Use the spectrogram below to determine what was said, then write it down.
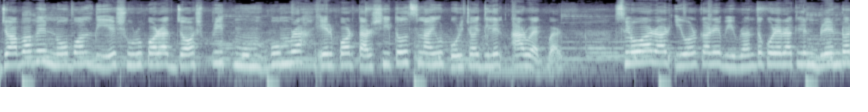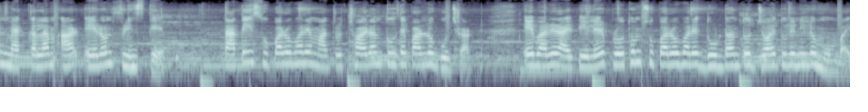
জবাবে নো বল দিয়ে শুরু করা যশপ্রীত বুমরাহ, এরপর তার শীতল স্নায়ুর পরিচয় দিলেন আরও একবার। স্লোয়ার আর ইয়র্কারে বিভ্রান্ত করে রাখলেন ব্রেন্ডন ম্যাককালাম আর এরন ফ্রিন্সকে। তাতেই সুপার ওভারে মাত্র ছয় রান তুলতে পারল গুজরাট। এবারের আইপিএলের প্রথম সুপার ওভারে দুর্দান্ত জয় তুলে নিল মুম্বাই।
